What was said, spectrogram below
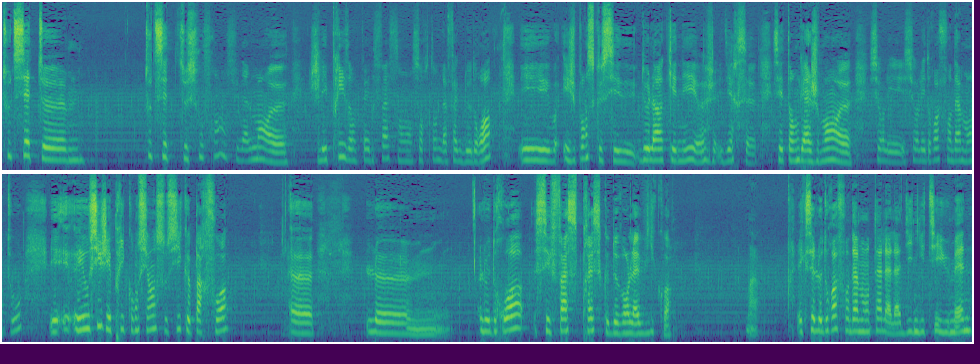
toute cette toute cette souffrance, finalement, euh, je l'ai prise en pleine face en sortant de la fac de droit. Et, je pense que c'est de là qu'est né, euh, dire, cet engagement euh, sur, les, droits fondamentaux. Et, aussi, j'ai pris conscience aussi que parfois, le, droit s'efface presque devant la vie, quoi. Et que c'est le droit fondamental à la dignité humaine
